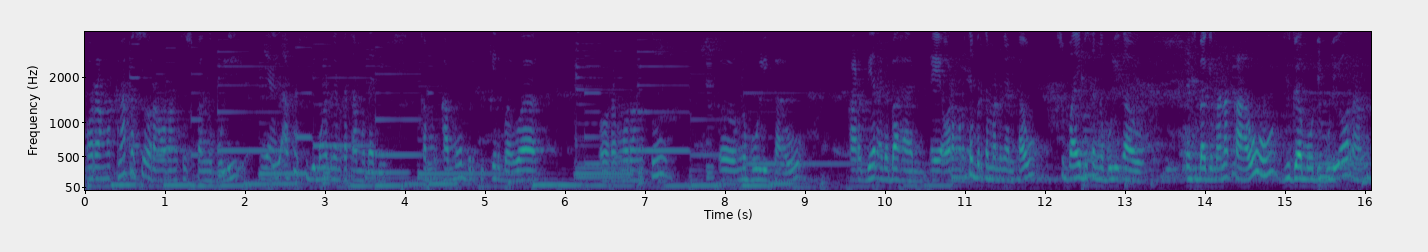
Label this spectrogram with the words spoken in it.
orang kenapa sih orang-orang tuh suka ngebully? Iya. Iya, Aku setuju banget dengan katamu tadi. Kamu kamu berpikir bahwa orang-orang tuh eh, ngebully kau karena biar ada bahan. Eh orang-orang tuh berteman dengan kau supaya bisa ngebully kau. Dan sebagaimana kau juga mau dibully orang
